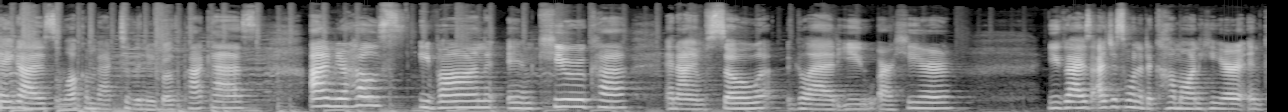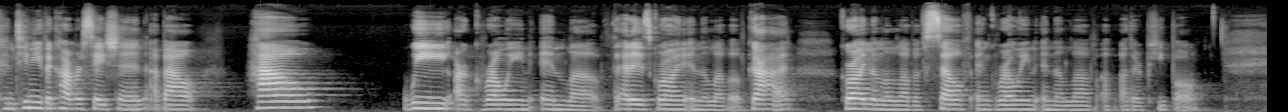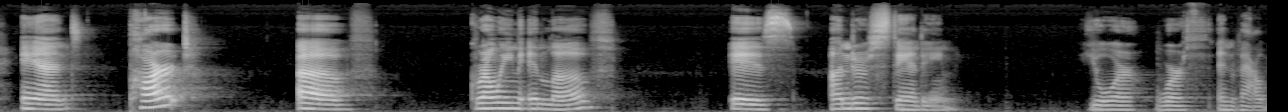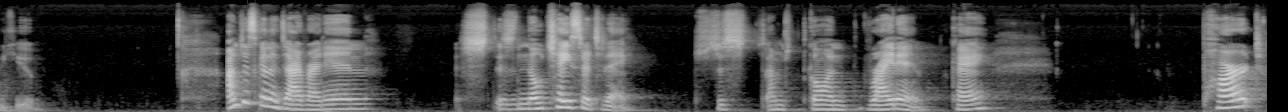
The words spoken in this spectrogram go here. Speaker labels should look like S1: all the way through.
S1: Hey guys, welcome back to the New Growth Podcast. I'm your host, Yvonne Nkiruka, and I am so glad you are here. You guys, I just wanted to come on here and continue the conversation about how we are growing in love. That is, growing in the love of God, growing in the love of self, and growing in the love of other people. And part of growing in love is understanding your worth and value. I'm just going to dive right in. There's no chaser today. It's just, I'm going right in, okay? Part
